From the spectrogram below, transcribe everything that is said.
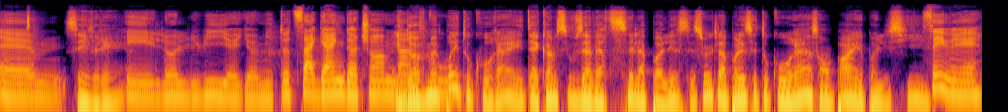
Euh, C'est vrai. et là, lui, il a mis toute sa gang de chums Ils dans doivent le même coup. pas être au courant. Ils étaient comme si vous avertissez la police. C'est sûr que la police est au courant, son père est policier. C'est vrai.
